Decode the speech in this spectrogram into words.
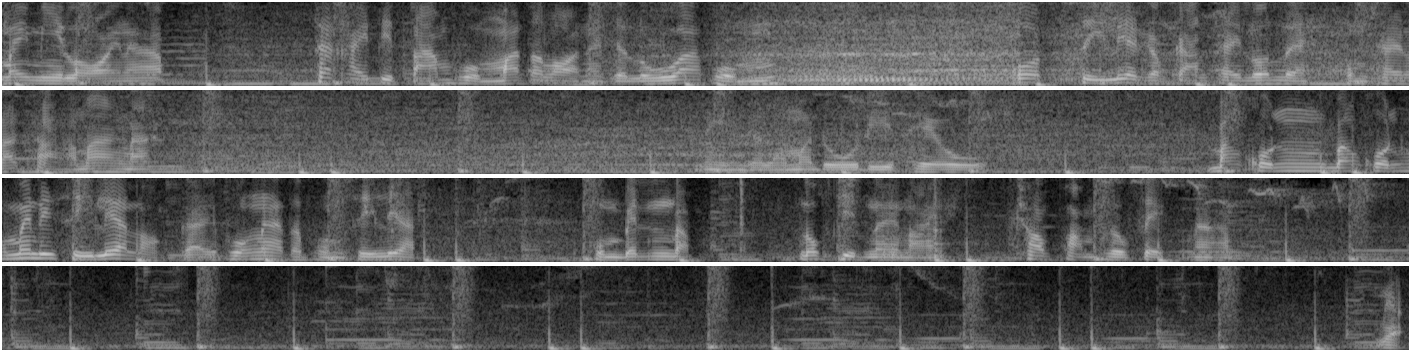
ไม่มีรอยนะครับ ถ้าใครติดตามผมมาตลอดนะจะรู้ว่าผมโคตรซีเรียสกับการใช้รถเลย ผมใช้รักษามากนะ นี่เดี๋ยวเรามาดูดีเทล บางคนบางคนเขาไม่ได้ซีเรียสหรอกไอ้พวกหน้าแต่ผมซีเรียสผมเป็นแบบโรคจิตหน่อยๆ ชอบความเพอร์เฟกนะครับ เนี่ย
